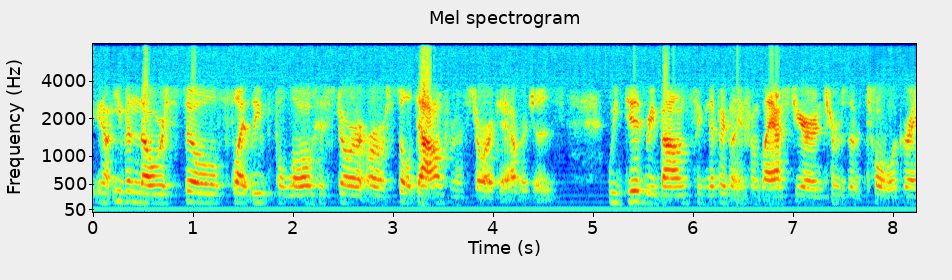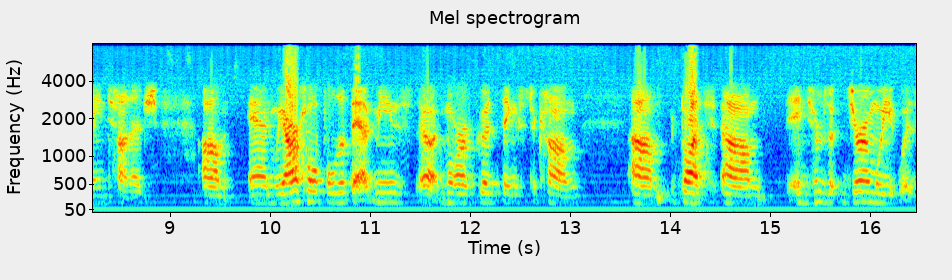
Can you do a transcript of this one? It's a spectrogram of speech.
You know, even though we're still slightly below historic or still down from historic averages, we did rebound significantly from last year in terms of total grain tonnage. Um, and we are hopeful that that means uh, more good things to come. Um, but um, in terms of durum wheat was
